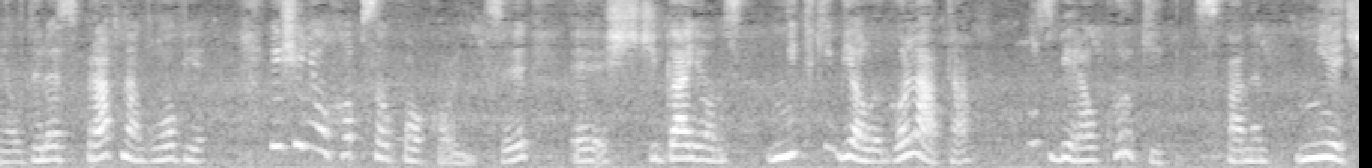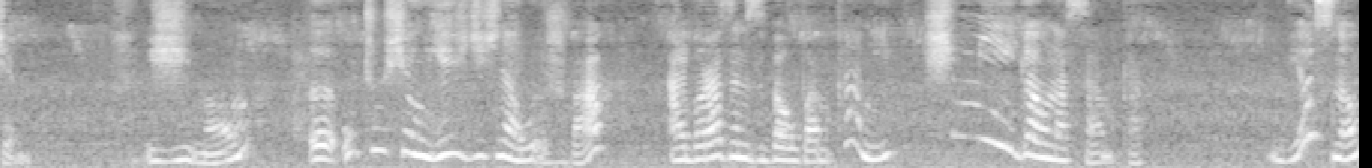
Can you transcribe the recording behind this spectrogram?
Miał tyle spraw na głowie. Jesienią hopsał po okolicy, e, ścigając nitki białego lata i zbierał kurki z panem Mieciem. Zimą e, uczył się jeździć na łyżwach albo razem z bałwankami śmigał na sankach. Wiosną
